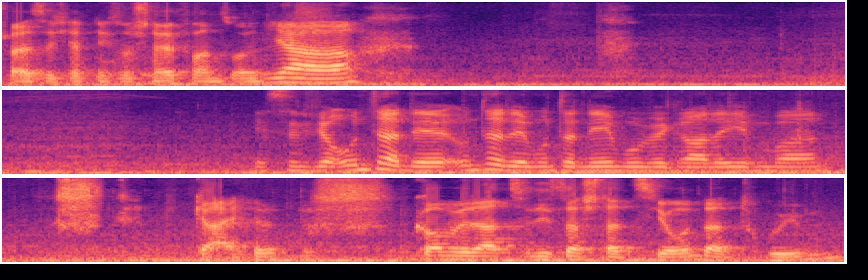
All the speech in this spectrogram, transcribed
Scheiße, ich hätte nicht so schnell fahren sollen. Ja. Jetzt sind wir unter, der, unter dem Unternehmen, wo wir gerade eben waren. Geil. Kommen wir da zu dieser Station da drüben?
